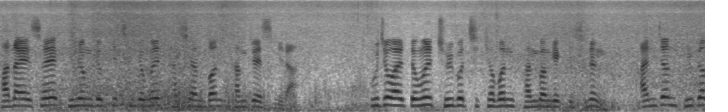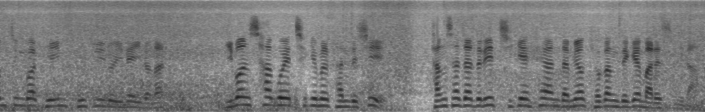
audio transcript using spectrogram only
바다에서의 구명조끼 착용을 다시 한번 강조했습니다. 구조활동을 줄곧 지켜본 관광객 D씨는 안전 불감증과 개인 불주의로 인해 일어난 이번 사고의 책임을 반드시 당사자들이 지게 해야 한다며 격앙되게 말했습니다.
